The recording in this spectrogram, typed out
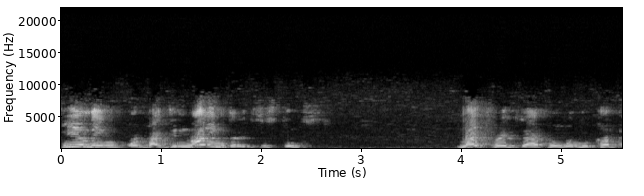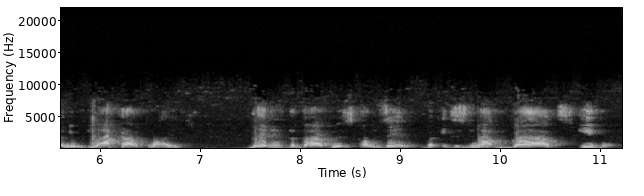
feeling or by denying their existence, like for example, when you come and you block out light, then the darkness comes in. But it is not God's evil.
